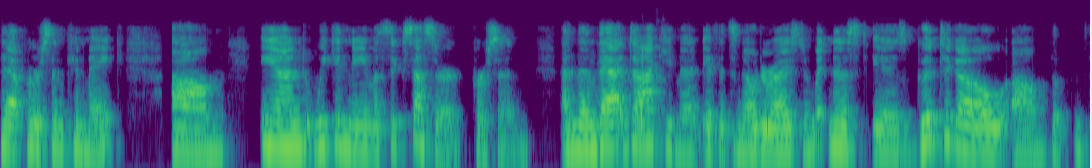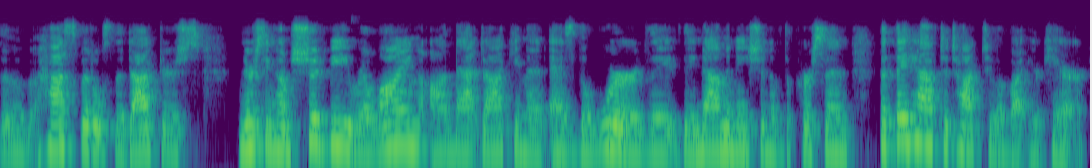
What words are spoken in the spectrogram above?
that person can make. Um, and we can name a successor person. And then that document, if it's notarized and witnessed, is good to go. Um, the, the hospitals, the doctors, nursing homes should be relying on that document as the word, the, the nomination of the person that they have to talk to about your care.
